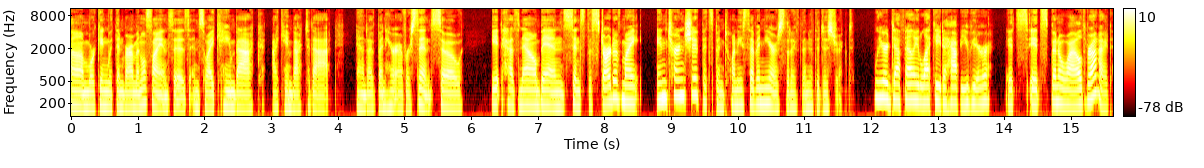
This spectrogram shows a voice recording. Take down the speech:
um, working with environmental sciences. And so I came back, I came back to that, and I've been here ever since. So it has now been since the start of my internship, it's been 27 years that I've been at the district. We are definitely lucky to have you here. It's it's been a wild ride.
